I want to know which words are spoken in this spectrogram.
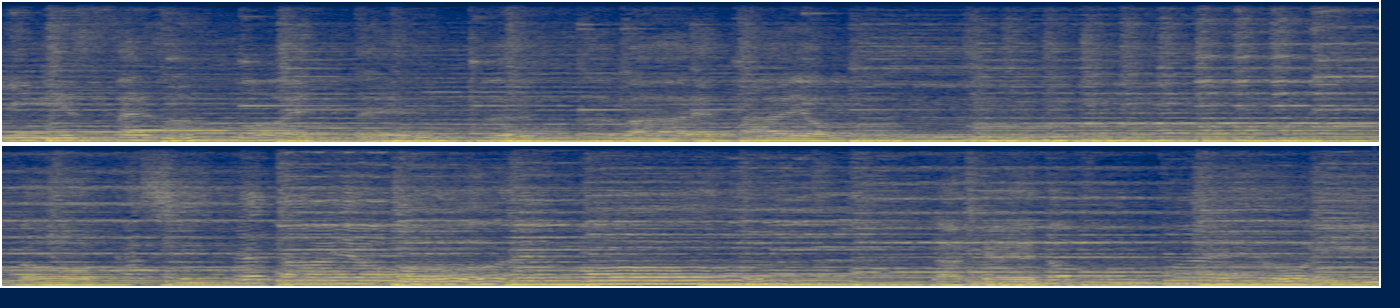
気にせず燃えて包まれた夜どうかしてたよでも。だけどお前を言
